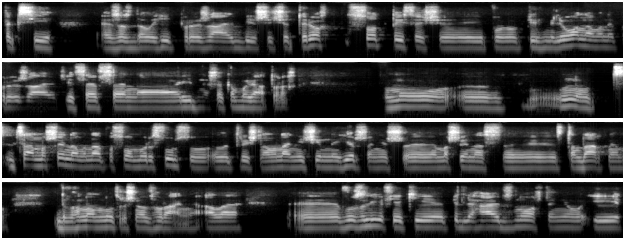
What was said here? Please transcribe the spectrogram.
таксі, е, заздалегідь проїжджають більше 400 тисяч, е, і по півмільйона вони проїжджають, і це все на рідних акумуляторах. Тому е, ну, ця машина, вона по своєму ресурсу електрична, вона нічим не гірша, ніж е, машина з е, стандартним двигуном внутрішнього згорання. Але вузлів, які підлягають зношенню і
